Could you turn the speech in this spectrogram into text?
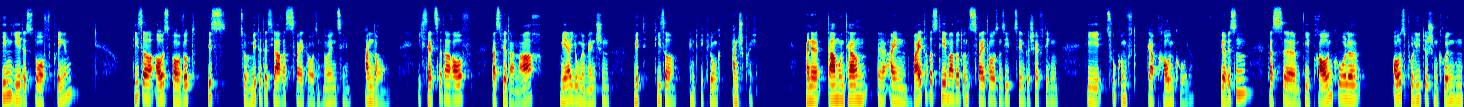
in jedes Dorf bringen. Dieser Ausbau wird bis zur Mitte des Jahres 2019 andauern. Ich setze darauf, dass wir danach mehr junge Menschen mit dieser Entwicklung ansprechen. Meine Damen und Herren, äh, ein weiteres Thema wird uns 2017 beschäftigen, die Zukunft der Braunkohle. Wir wissen, dass äh, die Braunkohle aus politischen Gründen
